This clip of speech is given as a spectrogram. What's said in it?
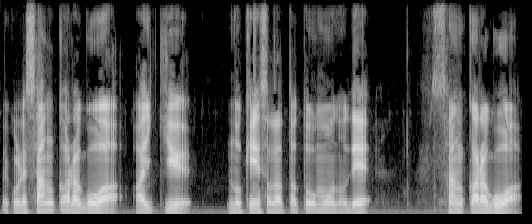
でこれ3から5は IQ の検査だったと思うので、3から5は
